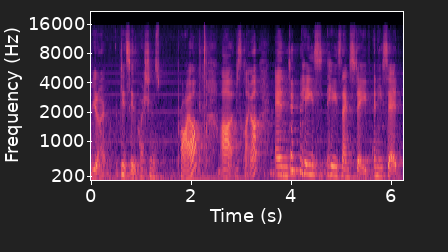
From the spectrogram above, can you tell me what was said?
you know, I did see the questions prior. Uh, disclaimer. And he's his name's Steve, and he said,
